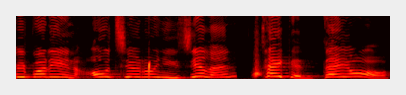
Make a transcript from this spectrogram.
everybody in Aotearoa, New Zealand take a day off.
